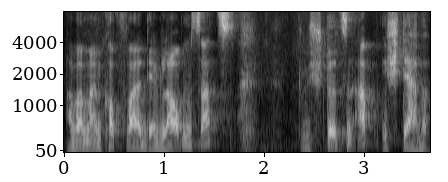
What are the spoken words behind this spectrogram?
Aber in meinem Kopf war der Glaubenssatz, wir stürzen ab, ich sterbe.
